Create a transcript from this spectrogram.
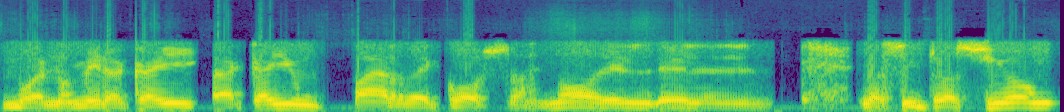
Bueno, mira, acá hay, acá hay un par de cosas, ¿no? la situación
